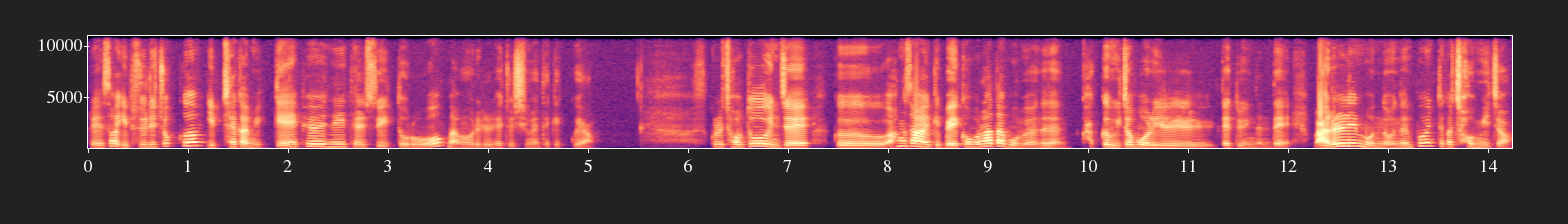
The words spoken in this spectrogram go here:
그래서 입술이 조금 입체감 있게 표현이 될 수 있도록 마무리를 해주시면 되겠고요. 그리고 저도 이제 그 항상 이렇게 메이크업을 하다 보면은 가끔 잊어버릴 때도 있는데 마를린 먼로는 포인트가 점이죠.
